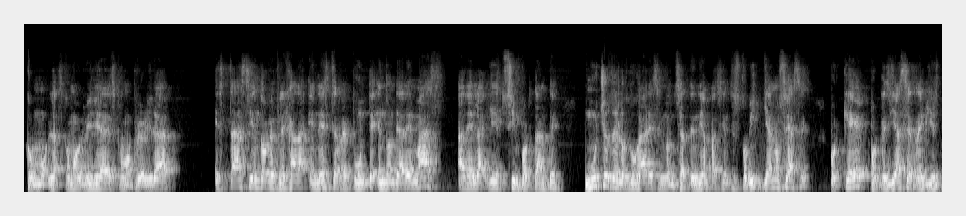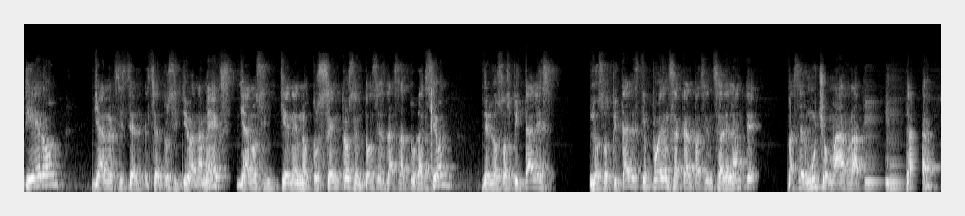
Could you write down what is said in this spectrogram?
como las comorbilidades como prioridad, está siendo reflejada en este repunte, en donde además, Adela, y esto es importante, muchos de los lugares en donde se atendían pacientes COVID ya no se hace. ¿Por qué? Porque ya se revirtieron, ya no existe el centro Citibanamex, ya no tienen otros centros, entonces la saturación de los hospitales, los hospitales que pueden sacar pacientes adelante, va a ser mucho más rápida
